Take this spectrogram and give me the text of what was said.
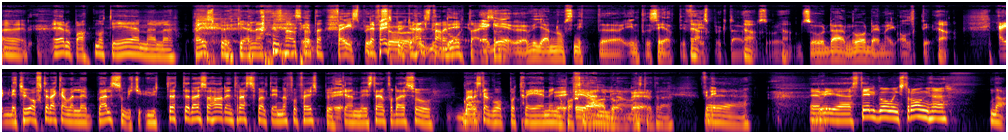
eh, er du på 1881 eller Facebook? Eller, altså, at det, Facebook, det er Facebook så du helst tar imot det- deg. Jeg så- er over gjennomsnittet interessert i Ja. Facebook, der, Ja, så, ja. så der når de meg alltid. Ja. Nei, men jeg tror ofte de kan være vel så mye ute etter de som har interessefelt innenfor Facebook, Eh, enn istedenfor de som bare skal gå på trening og på fjell ja, fjellet. da, og alt dette der. Det, det- er vi eh, still going strong her? Nei.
